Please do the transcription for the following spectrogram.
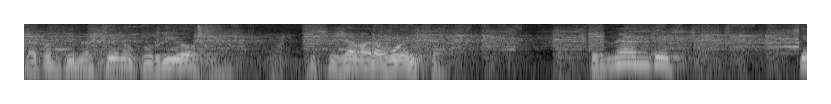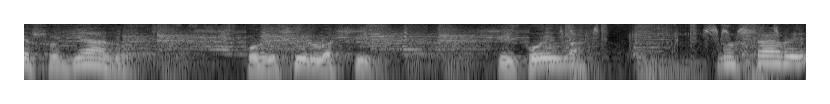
La continuación ocurrió y se llama La Vuelta. Hernández se ha soñado, por decirlo así, el poema no sabe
